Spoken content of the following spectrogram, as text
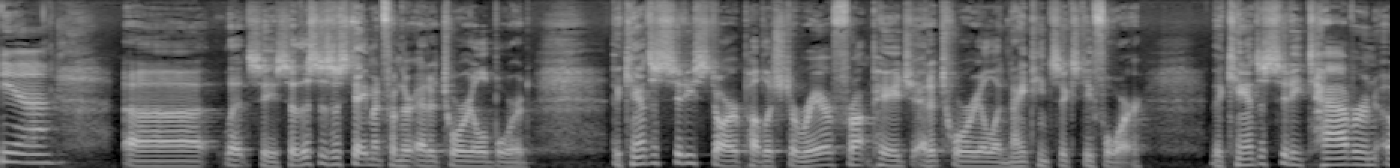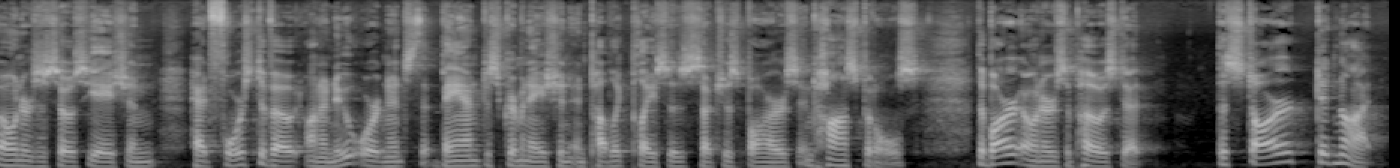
Yeah. Uh, let's see. So this is a statement from their editorial board. The Kansas City Star published a rare front page editorial in 1964. The Kansas City Tavern Owners Association had forced a vote on a new ordinance that banned discrimination in public places such as bars and hospitals. The bar owners opposed it. The Star did not.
